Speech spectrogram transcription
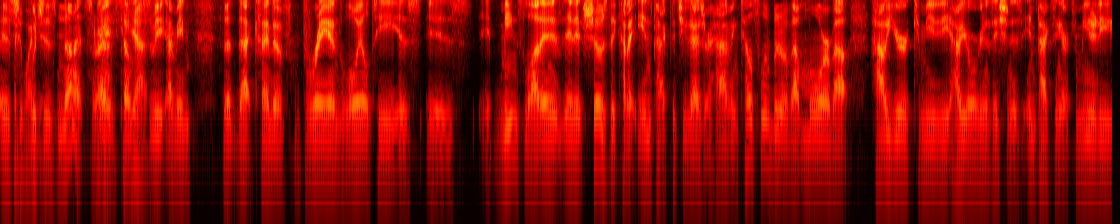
is, In one which year. is nuts, right? Yes, Comes yes. to me- I mean, that that kind of brand loyalty is is it means a lot, and it, and it shows the kind of impact that you guys are having. Tell us a little bit about more about how your community, how your organization is impacting our community.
